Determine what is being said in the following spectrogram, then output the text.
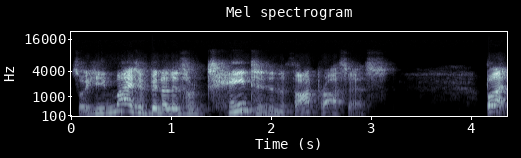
So he might have been a little tainted in the thought process. But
